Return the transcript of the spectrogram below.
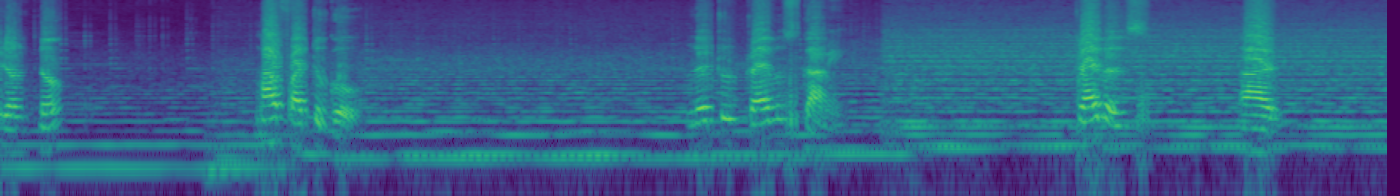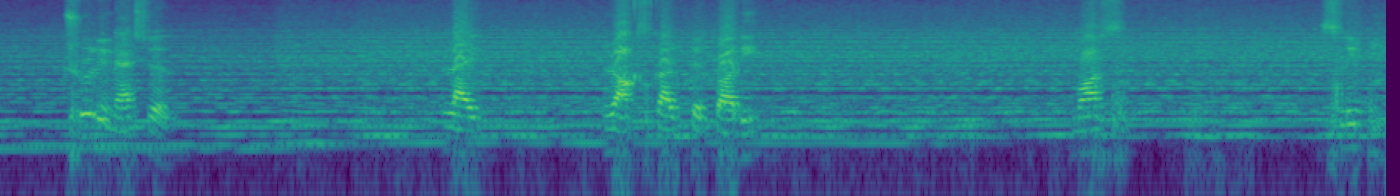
don't know how far to go. Little tribals coming. Travels are truly natural, like rock sculpted body, moss, sleepy,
